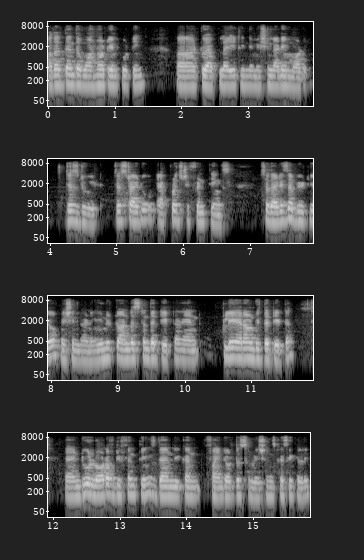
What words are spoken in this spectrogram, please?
other than the one hot encoding uh, to apply it in a machine learning model just do it. Just try to approach different things. So that is the beauty of machine learning. You need to understand the data and play around with the data and do a lot of different things then you can find out the solutions basically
